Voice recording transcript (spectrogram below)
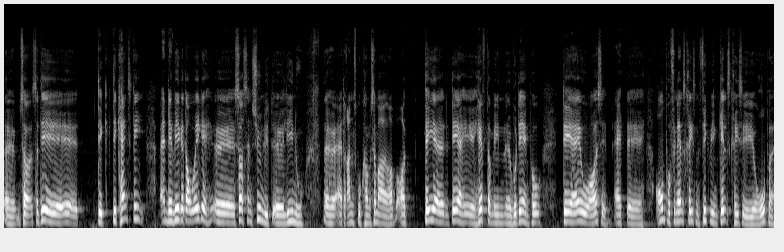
Øh, så, så det, det, det kan ske, men det virker dog ikke øh, så sandsynligt øh, lige nu, øh, at renten skulle komme så meget op. Og det, jeg, det, jeg hæfter min øh, vurdering på, det er jo også, at øh, oven på finanskrisen fik vi en gældskrise i Europa,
